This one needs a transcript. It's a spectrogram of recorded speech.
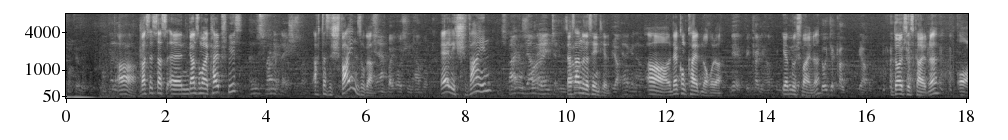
von Firma. Ah. Was ist das? Äh, ein ganz normaler Kalbspieß? Das ist Schweinefleisch. Ach, das ist Schwein sogar. Bei euch in Hamburg. Ehrlich, Schwein? Schwein und die andere Hähnchen. Das andere ist Hähnchen. Ja. Ja, genau. Ah, und dann kommt Kalb noch, oder? Nee, wir keine haben. Ihr habt nur Schwein, ne? Deutscher Kalb, wir haben. Deutsches Kalb, ne? Oh,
